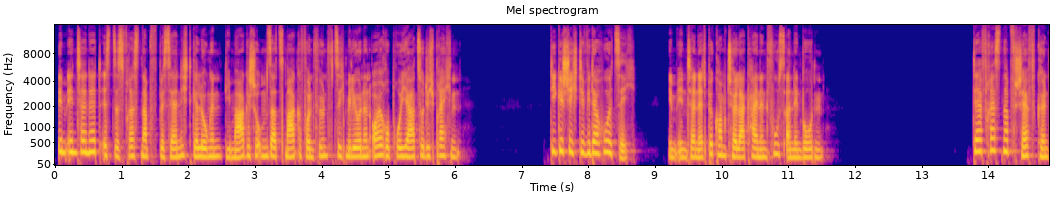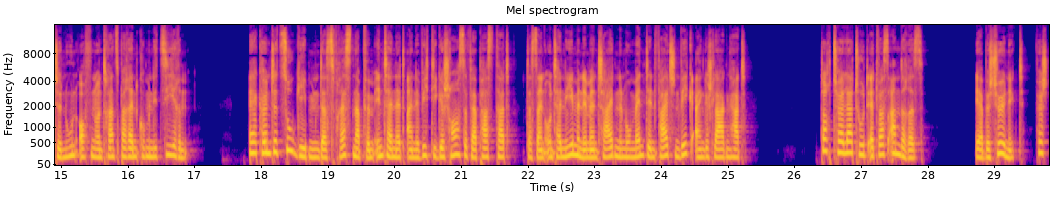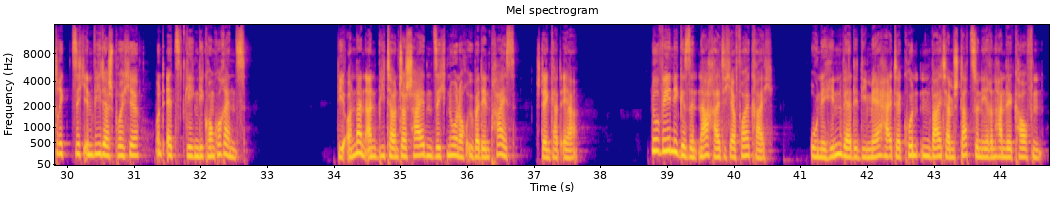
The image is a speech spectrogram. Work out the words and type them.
Im Internet ist es Fressnapf bisher nicht gelungen, die magische Umsatzmarke von 50 Millionen Euro pro Jahr zu durchbrechen. Die Geschichte wiederholt sich. Im Internet bekommt Töller keinen Fuß an den Boden. Der Fressnapf-Chef könnte nun offen und transparent kommunizieren. Er könnte zugeben, dass Fressnapf im Internet eine wichtige Chance verpasst hat, dass sein Unternehmen im entscheidenden Moment den falschen Weg eingeschlagen hat. Doch Töller tut etwas anderes. Er beschönigt, verstrickt sich in Widersprüche und ätzt gegen die Konkurrenz. Die Online-Anbieter unterscheiden sich nur noch über den Preis, stänkert er. Nur wenige sind nachhaltig erfolgreich. Ohnehin werde die Mehrheit der Kunden weiter im stationären Handel kaufen.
